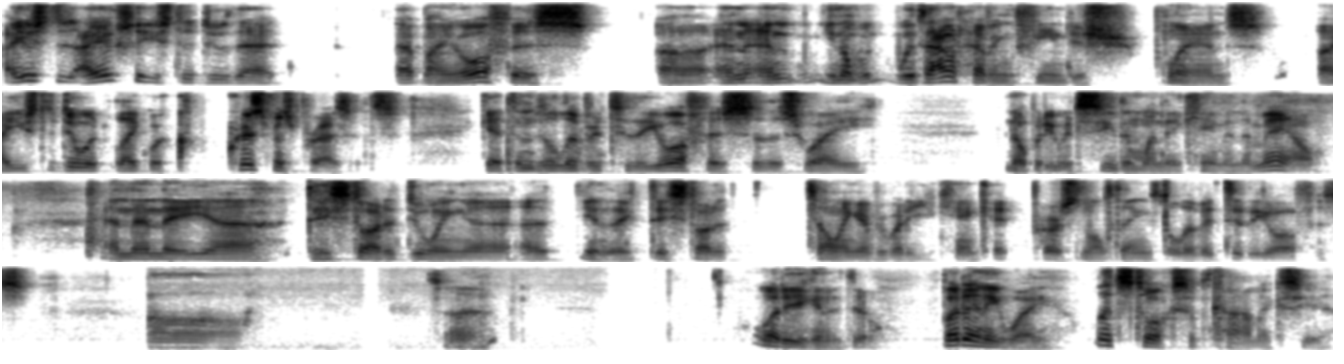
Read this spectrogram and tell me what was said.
I used to, I actually used to do that at my office, uh, and and you know, without having fiendish plans. I used to do it like with Christmas presents, get them delivered to the office, so this way nobody would see them when they came in the mail. And then they uh, they started doing a, a you know they, they started telling everybody you can't get personal things delivered to the office. Uh, So what are you going to do? But anyway, let's talk some comics here,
